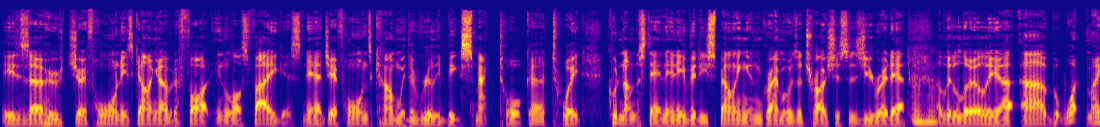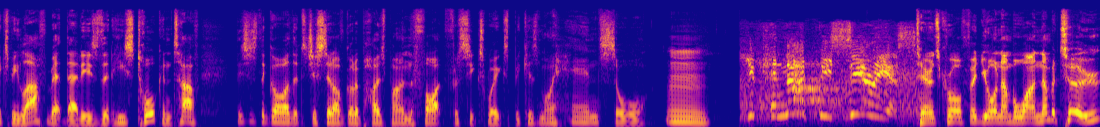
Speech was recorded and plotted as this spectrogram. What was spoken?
is uh, who Jeff Horn is going over to fight in Las Vegas. Now Jeff Horn's come with a really big smack talk uh, tweet. Couldn't understand any of it. His spelling and grammar was atrocious, as you read out Mhm. a little earlier. Uh, but what makes me laugh about that is that he's talking tough. This is the guy that's just said I've got to postpone the fight for six weeks because my hand's sore. Mm. You cannot be serious. Terence Crawford, you're number one. Number two,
